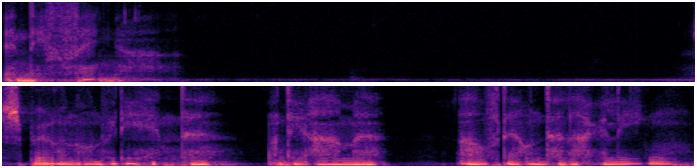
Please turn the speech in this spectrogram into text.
in die Finger. Spüre nun, wie die Hände und die Arme auf der Unterlage liegen.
